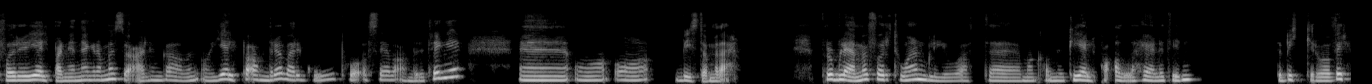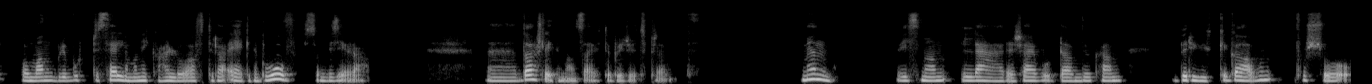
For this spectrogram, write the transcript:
for hjelperen i eniagrammet så er den gaven å hjelpe andre, være god på å se hva andre trenger, eh, og, og, bistå med det. Problemet for toeren blir jo at eh, man kan jo ikke hjelpe alle hele tiden. Det bikker over, og man blir borte selv når man ikke har lov til å ha egne behov, som vi sier da. Eh, da sliter man seg ut og blir utbrent. Men hvis man lærer seg hvordan du kan bruke gaven, for så å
